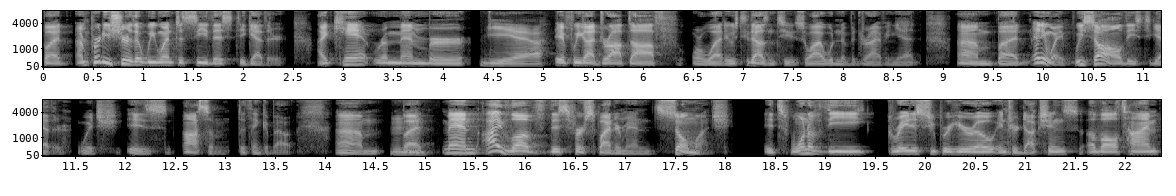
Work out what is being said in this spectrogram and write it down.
But I'm pretty sure that we went to see this together. I can't remember Yeah, if we got dropped off or what. It was 2002, so I wouldn't have been driving yet. Um, but anyway, we saw all these together, which is awesome to think about. Um, But man, I love this first Spider Man so much. It's one of the greatest superhero introductions of all time.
